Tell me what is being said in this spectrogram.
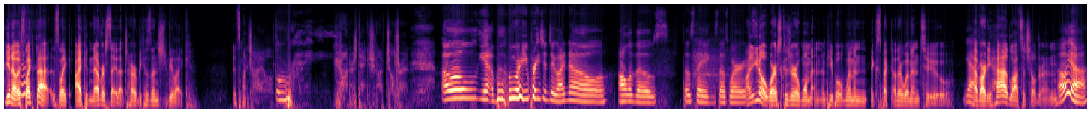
you know, it's like that. It's like I could never say that to her because then she'd be like, "It's my child. Right. You don't understand because you don't have children." Oh yeah, but who are you preaching to? I know all of those, those things, those words. Well, you know it worse because you're a woman, and people, women expect other women to yeah. have already had lots of children, oh yeah.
